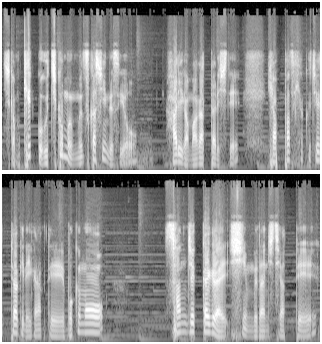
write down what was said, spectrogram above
しかも結構打ち込む難しいんですよ。針が曲がったりして、100発100中ってわけにはいかなくて、僕も30回ぐらい芯無駄にしちゃって、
